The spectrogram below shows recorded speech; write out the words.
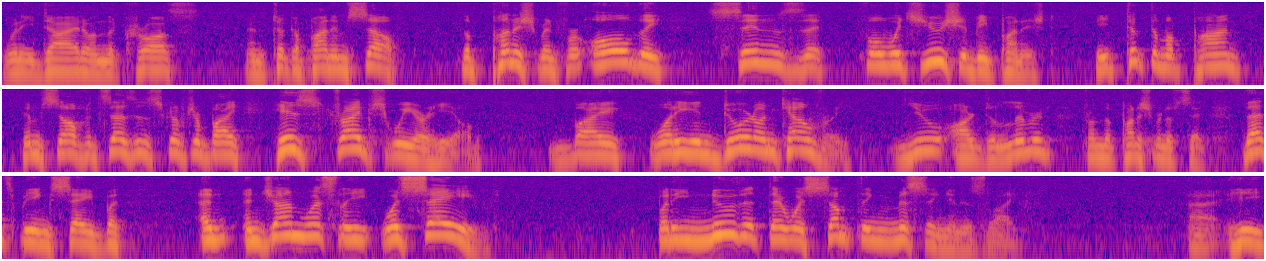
when he died on the cross and took upon himself the punishment for all the sins that, for which you should be punished. He took them upon himself. It says in Scripture, by his stripes we are healed. By what he endured on Calvary, you are delivered from the punishment of sin. That's being saved. But and, and John Wesley was saved, but he knew that there was something missing in his life. Uh, he,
